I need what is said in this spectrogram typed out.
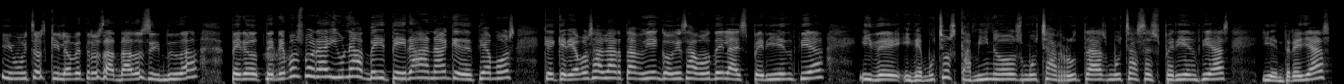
y muchos kilómetros andados sin duda. Pero tenemos por ahí una veterana que decíamos que queríamos hablar también con esa voz de la experiencia y de, y de muchos caminos, muchas rutas, muchas experiencias. Y entre ellas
